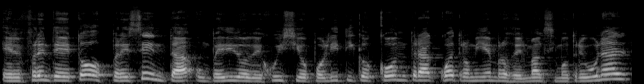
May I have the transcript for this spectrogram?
El Frente de Todos presenta un pedido de juicio político contra cuatro miembros del máximo tribunal.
